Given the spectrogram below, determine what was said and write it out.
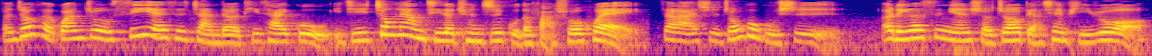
本周可关注 CES 展的题材股以及重量级的权值股的法说会。再来是中国股市，二零二四年首周表现疲弱，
